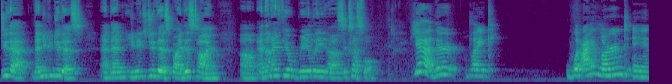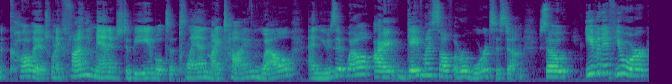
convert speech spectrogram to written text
do that. Then you can do this, and then you need to do this by this time, um, and then I feel really uh, successful. Yeah, they're like what I learned in college when I finally managed to be able to plan my time well and use it well, I gave myself a reward system. So even if you're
